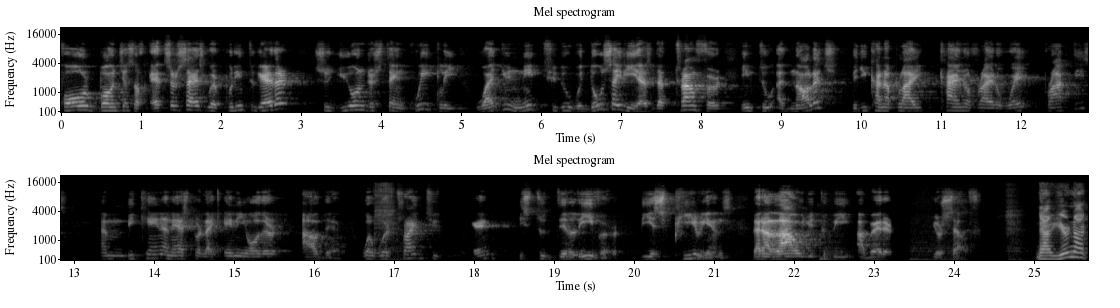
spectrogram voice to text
whole bunches of exercise we're putting together so you understand quickly what you need to do with those ideas that transfer into a knowledge that you can apply kind of right away, practice, and become an expert like any other out there. What we're trying to do again is to deliver the experience that allow you to be a better yourself. Now, you're not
